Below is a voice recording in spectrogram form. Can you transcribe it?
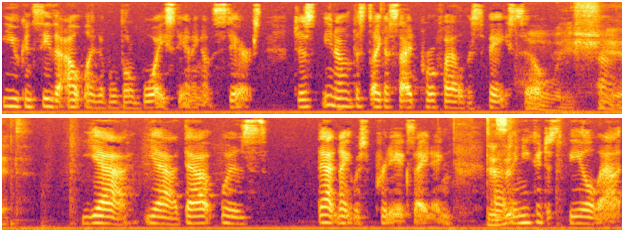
you can see the outline of a little boy standing on the stairs. Just you know this like a side profile of his face. So holy shit. um, yeah yeah that was that night was pretty exciting. Does uh, it, and you could just feel that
